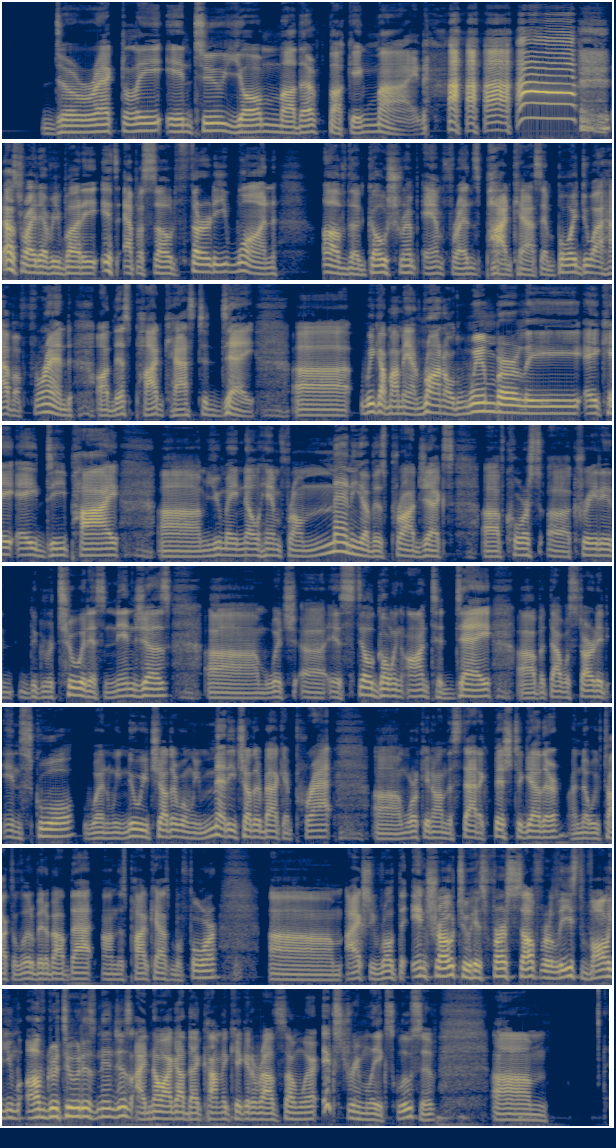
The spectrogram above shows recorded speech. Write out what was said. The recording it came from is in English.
directly into your motherfucking mind. That's right, everybody. It's episode 31 of the Ghost Shrimp and Friends podcast. And boy, do I have a friend on this podcast today. Uh, we got my man Ronald Wimberly, aka D-pi. Um, you may know him from many of his projects. Uh, of course, uh, created the Gratuitous Ninjas, um, which uh, is still going on today. Uh, but that was started in school when we knew each other, when we met each other back at Pratt. Um, working on the static fish together. I know we've talked a little bit about that on this podcast before. Um, I actually wrote the intro to his first self-released volume of Gratuitous Ninjas. I know I got that comic kicking around somewhere. Extremely exclusive. Um,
